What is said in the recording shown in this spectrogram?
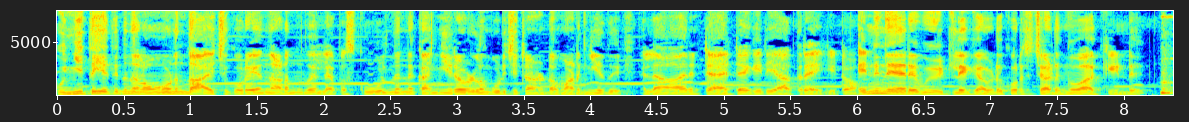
കുഞ്ഞി തെയ്യത്തിന് നല്ലോണം ദാഹിച്ചു. കുറെ നടന്നതല്ലേ? അപ്പൊ സ്കൂളിൽ തന്നെ കഞ്ഞീരവെള്ളം കുടിച്ചിട്ടാണ് കേട്ടോ മടങ്ങിയത്. എല്ലാവരും ടാറ്റാക്കിയിട്ട് യാത്രയാക്കി കേട്ടോ. ഇനി നേരെ വീട്ടിലേക്ക്. അവിടെ കുറച്ച് ചടങ്ങ് ബാക്കിയുണ്ട്.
